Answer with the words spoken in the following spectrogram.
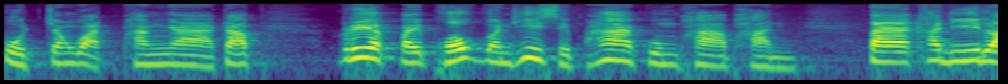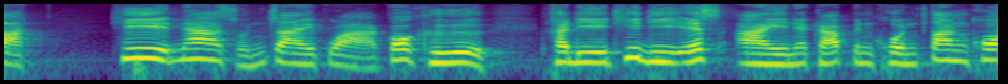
ปุดจังหวัดพังงาครับ เรียกไปพบวันที่ 15 กุมภาพันธ์ แต่คดีหลักที่น่าสนใจกว่าก็คือ คดีที่ DSI นะครับเป็นคนตั้งข้อ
